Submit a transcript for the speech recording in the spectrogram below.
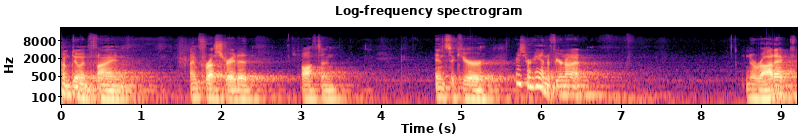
I'm doing fine. I'm frustrated often, insecure. Raise your hand if you're not. Neurotic.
